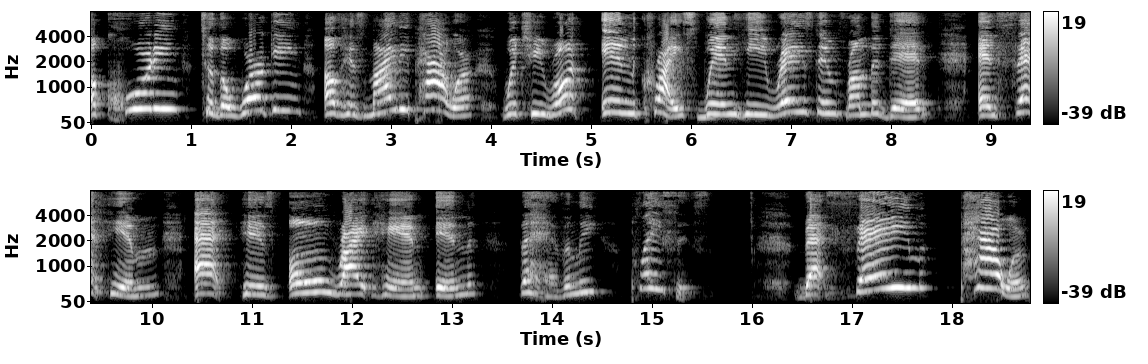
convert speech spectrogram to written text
According to the working of his mighty power, which he wrought in Christ when he raised him from the dead and set him at his own right hand in the heavenly places. That same power,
